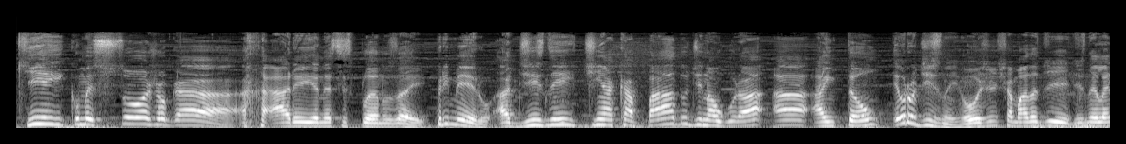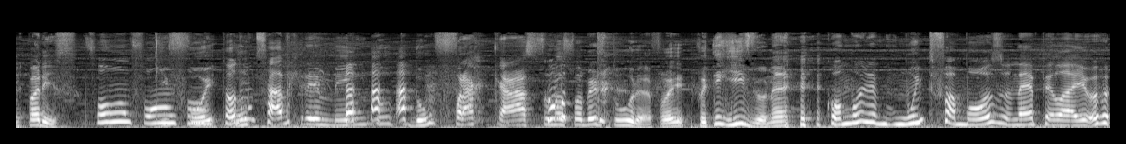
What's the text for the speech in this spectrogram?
que começou a jogar areia nesses planos aí? Primeiro, a Disney tinha acabado de inaugurar a, a então Euro Disney, hoje chamada de Disneyland Paris. Fom, fom, Que fom. foi Todo um mundo sabe. Tremendo de um fracasso na sua abertura. Foi, foi terrível, né? Como é muito famoso, né, pela eu.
